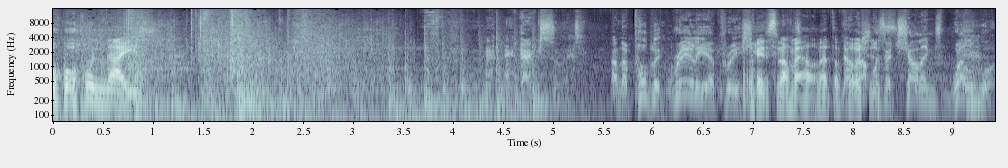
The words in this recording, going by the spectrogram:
Oh, nice. Excellent. And the public really appreciate Wait, smell my elemental Now that was a challenge well won.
